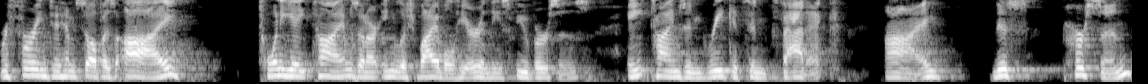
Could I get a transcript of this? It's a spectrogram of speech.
referring to himself as I, 28 times in our English Bible here in these few verses, eight times in Greek it's emphatic, I. This person?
